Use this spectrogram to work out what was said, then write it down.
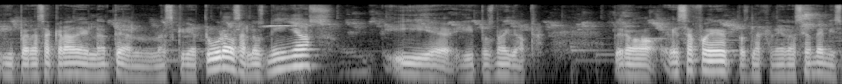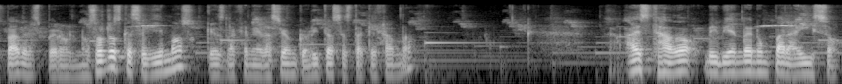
Y para sacar adelante a las criaturas, a los niños, eh, y, pues no hay de otra. Pero esa fue pues la generación de mis padres, pero nosotros que seguimos, que es la generación que ahorita se está quejando, ha estado viviendo en un paraíso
